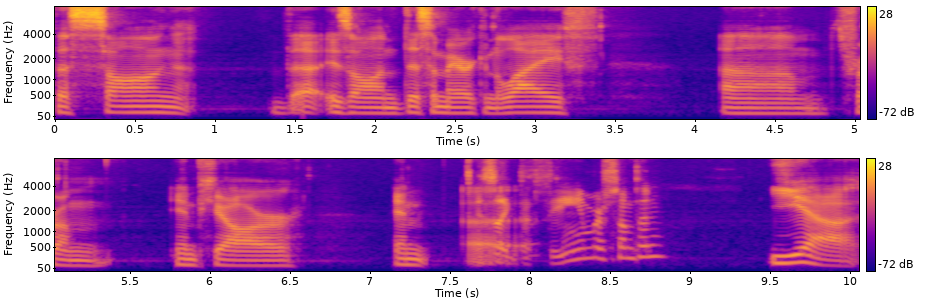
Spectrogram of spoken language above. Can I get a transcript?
the song that is on this american life um, from npr and uh, It's like the theme or something. yeah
